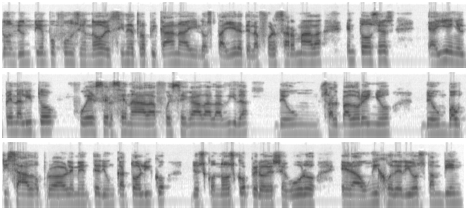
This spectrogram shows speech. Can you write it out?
donde un tiempo funcionó el cine Tropicana y los talleres de la Fuerza Armada. Entonces, ahí en el penalito fue cercenada, fue cegada la vida de un salvadoreño, de un bautizado, probablemente de un católico, desconozco, pero de seguro era un hijo de Dios también.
